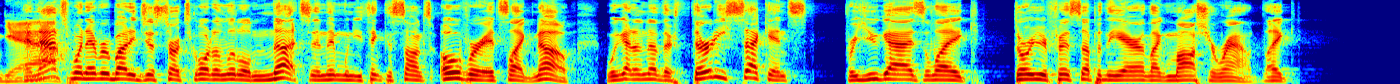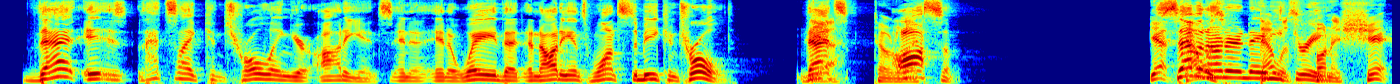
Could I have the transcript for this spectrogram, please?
Yeah. And that's when everybody just starts going a little nuts. And then when you think the song's over, it's like, no, we got another 30 seconds for you guys to like throw your fists up in the air and like mosh around. Like that is that's like controlling your audience in a in a way that an audience wants to be controlled. Yeah, That's totally. awesome. Yeah, that was- That was, 783. fun as shit.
